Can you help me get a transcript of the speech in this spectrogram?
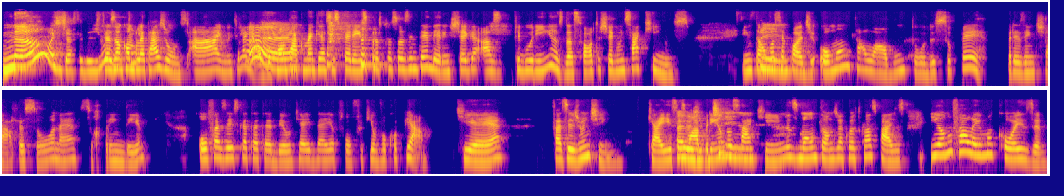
Não, a gente vai fazer junto. Vocês vão completar juntos. Ai, muito legal. É. Vou contar como é que é essa experiência para as pessoas entenderem. Chega as figurinhas das fotos chegam em saquinhos. Então Sim. você pode ou montar o álbum todo e super presentear a pessoa, né? Surpreender, ou fazer isso que a Tete deu, que é a ideia fofa que eu vou copiar, que é fazer juntinho. Que aí vocês vão abrindo os saquinhos, montando de acordo com as páginas. E eu não falei uma coisa,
